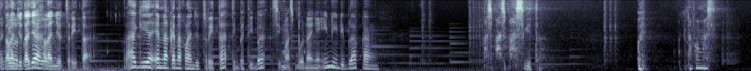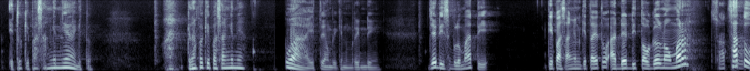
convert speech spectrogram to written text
kita Lanjut, lanjut, aja lanjut. lanjut cerita. Lagi enak-enak lanjut cerita, tiba-tiba si Mas Bonanya ini di belakang. Mas, mas, mas gitu. Kenapa mas? Itu kipas anginnya gitu. Hah, kenapa kipas anginnya? Wah itu yang bikin merinding. Jadi sebelum mati, kipas angin kita itu ada di toggle nomor Satu. satu.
